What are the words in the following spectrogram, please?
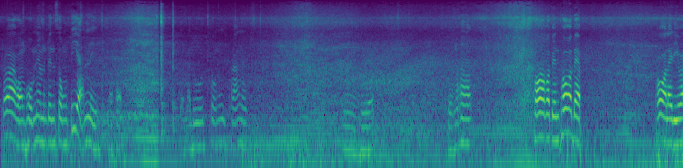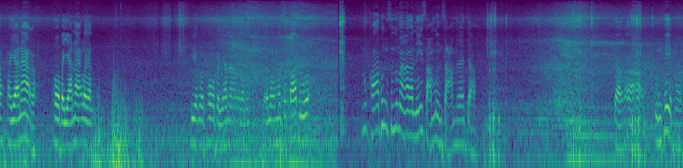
เพราะว่าของผมเนี่ยมันเป็นทรงเตี้ยนั่นเองนะครับเดี๋ยวมาดูตรงนี้อีกครั้งหนึ่งนี่ดูครับเห็นนะครับท่อก็เป็นท่อแบบ ท่ออะไรดีวะพญานาคเหรอะท่อพญานาคแล้วกัน เรียกว่าท่อพญานาคแล้วกันเดี๋ยวลองมาสตาร์ทดูอะลูกค้าเพิ่งซื้อมากันนี้สามหมื่นสามนะจาก จากกรุงเทพครับ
